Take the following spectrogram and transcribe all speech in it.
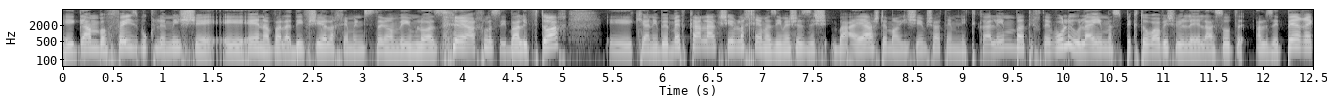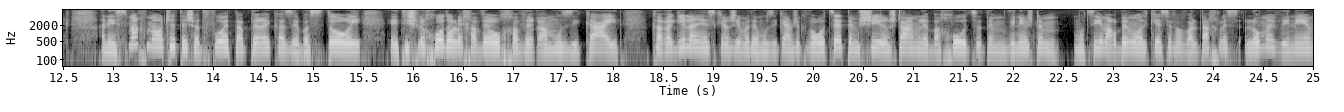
אה, גם בפייסבוק למי שאין, אבל עדיף שיהיה לכם אינסטגרם, ואם לא, אז אחלה סיבה לפתוח. אה, כי אני באמת כאן להקשיב לכם, אז אם יש איזו בעיה שאתם מרגישים שאתם נתקלים בה, תכתבו לי, אולי היא מספיק טובה בשביל אה, לעשות על זה פרק. אני אשמח מאוד שתשתפו את הפרק הזה בסטורי, אה, תשלחו אותו לחבר או חברה מוזיקאית. כרגיל אני אזכיר שאם אתם מוזיקאים שכבר הוצאתם שיר, שתיים לבחוץ, אתם מבינים שאתם מוציאים הרבה מאוד כסף, אבל תכלס לא מבינים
